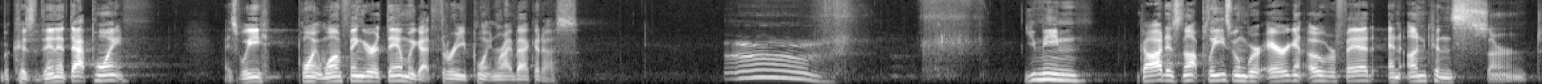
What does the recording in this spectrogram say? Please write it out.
Because then at that point, as we point one finger at them, we got three pointing right back at us. You mean God is not pleased when we're arrogant, overfed, and unconcerned?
